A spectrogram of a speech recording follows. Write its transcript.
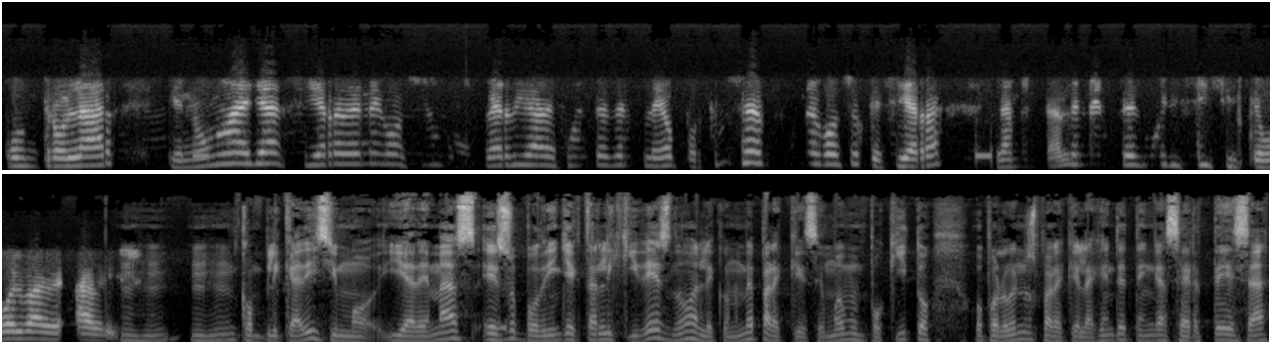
controlar que no haya cierre de negocios ni pérdida de fuentes de empleo, porque un, negocio que cierra, lamentablemente es muy difícil que vuelva a abrir. Complicadísimo. Y además eso podría inyectar liquidez ¿no? a la economía para que se mueva un poquito, o por lo menos para que la gente tenga certeza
